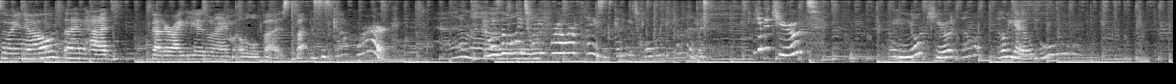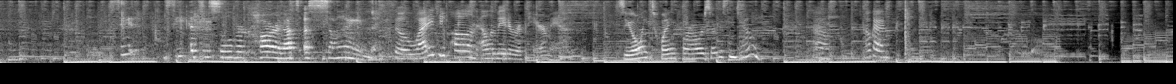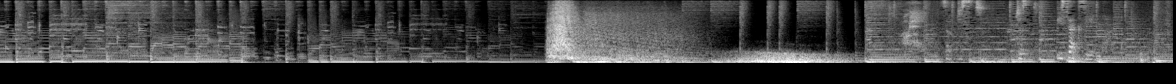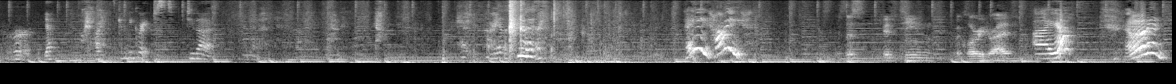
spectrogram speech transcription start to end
so I know that I've had better ideas when I'm a little buzzed, but this is gonna work. I don't know. It was the only 24 hour place. It's gonna be totally fun. You can be cute. I mean, you look cute. It'll, it'll be good. It'll, ooh. See, see, it's a silver car. That's a sign. So why did you call an elevator repairman? It's the only 24 hour service in town. Oh. Okay, sexy and Brr. yeah. Okay, all right, it's gonna be great. Just do that. Okay, all right, let's do this. Hey, hi. Is this 15 McClory Drive? Uh, yeah. Come on in.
